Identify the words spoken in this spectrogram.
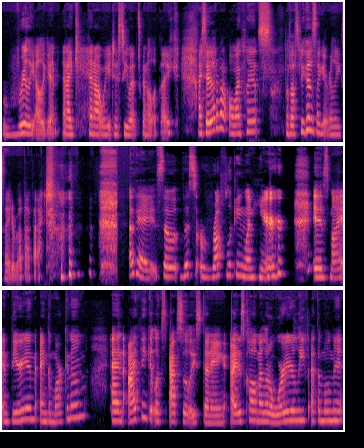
really elegant and I cannot wait to see what it's going to look like. I say that about all my plants, but that's because I get really excited about that fact. okay, so this rough looking one here is my Anthurium angamarcanum. And I think it looks absolutely stunning. I just call it my little warrior leaf at the moment.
